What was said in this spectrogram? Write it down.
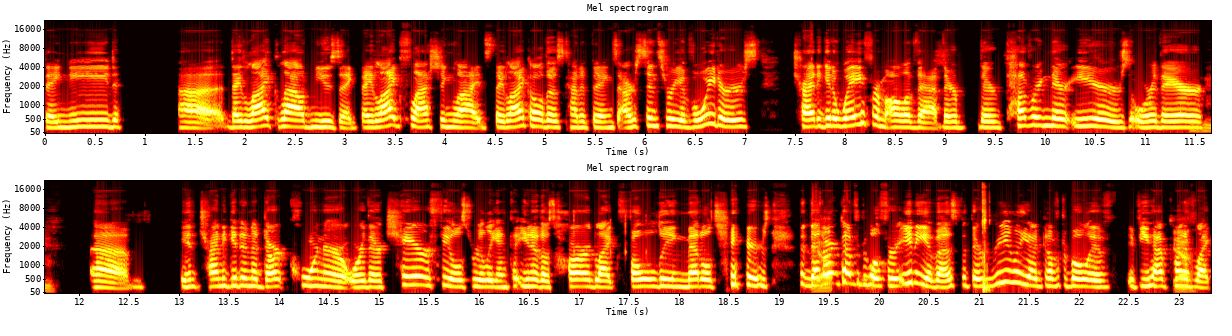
They need, uh, they like loud music. They like flashing lights. They like all those kind of things. Our sensory avoiders try to get away from all of that. They're, they're covering their ears or they're, Mhm. um, in trying to get in a dark corner or their chair feels really unco- you know those hard like folding metal chairs that Yep. aren't comfortable for any of us but they're really uncomfortable if if you have kind Yeah. of like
